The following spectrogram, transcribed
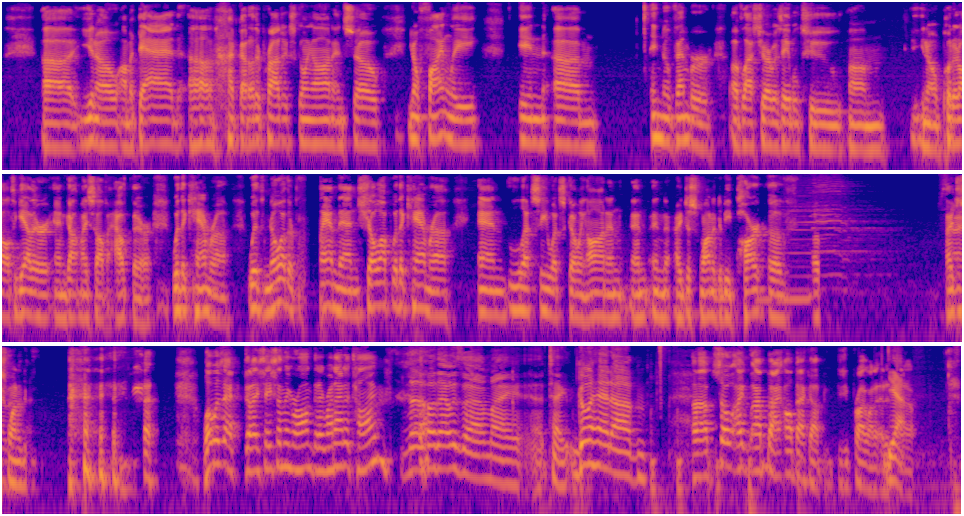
uh, you know, I'm a dad. Uh, I've got other projects going on, and so you know, finally, in um, in November of last year, I was able to. Um, you know, put it all together and got myself out there with a camera, with no other plan than show up with a camera and let's see what's going on. And and and I just wanted to be part of. of I just wanted to. What was that? Did I say something wrong? Did I run out of time? No, that was uh, my uh, tech. Go ahead. Um... Uh, so I, I, will back up because you probably want to edit yeah.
